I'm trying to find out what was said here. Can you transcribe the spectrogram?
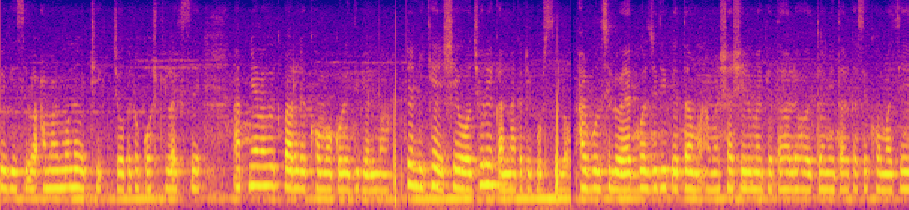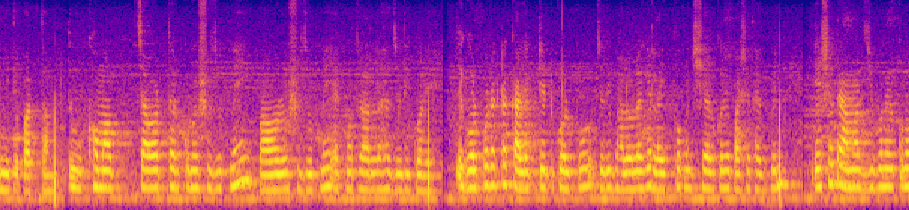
লেগেছিল? আমার মনেও ঠিক যতটা কষ্ট লাগছে। আপনি আমাকে পারলে ক্ষমা করে দিবেন মা। এটা লিখে সে অঝরে কান্নাকাটি করছিল আর বলছিল, একবার যদি পেতাম আমার শাশুড়ি মাকে, তাহলে হয়তো আমি তার কাছে ক্ষমা চেয়ে নিতে পারতাম। তো ক্ষমা চাওয়ার তার কোনো সুযোগ নেই, পাওয়ারও সুযোগ নেই, একমাত্র আল্লাহ যদি করে। এই গল্পটা একটা কালেক্টেড গল্প। যদি ভালো লাগে লাইক কমেন্ট শেয়ার করে পাশে থাকবেন। এর সাথে আমার জীবনের কোনো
